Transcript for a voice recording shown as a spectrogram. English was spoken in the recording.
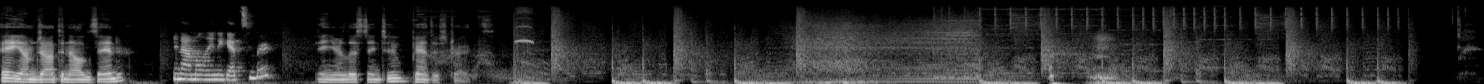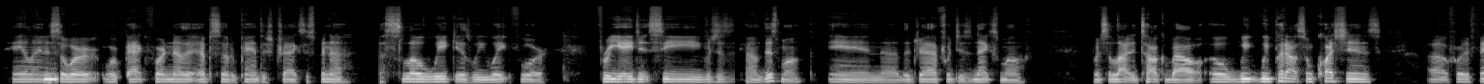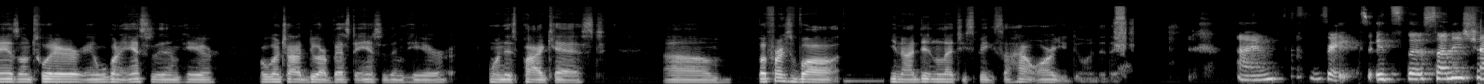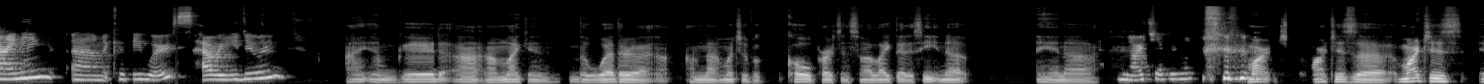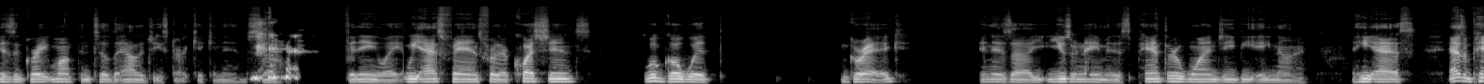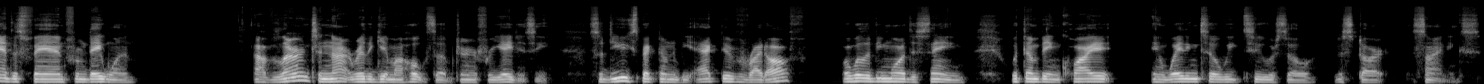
Hey, I'm Jonathan Alexander. And I'm Alaina Getzenberg. And you're listening to Panthers Tracks. Hey, Alaina. So we're we're back for another episode of Panthers Tracks. It's been a, a slow week as we wait for free agency, which is uh, this month, and uh, the draft, which is next month. But it's a lot to talk about. Oh, we we put out some questions uh, for the fans on Twitter, and we're going to answer them here. We're going to try to do our best to answer them here on this podcast. Um, but first of all, you know, I didn't let you speak. So, how are you doing today? I'm great. It's the sun is shining. Um, it could be worse. How are you doing? I am good. I, I'm liking the weather. I, I'm not much of a cold person, so I like that it's heating up. And uh, March, everyone. March. March is uh March is is a great month until the allergies start kicking in. So, but anyway, we asked fans for their questions. We'll go with Greg, and his uh, username is Panther1GB89, and he asks, as a Panthers fan from day one, I've learned to not really get my hopes up during free agency. So, do you expect them to be active right off, or will it be more of the same, with them being quiet and waiting till week two or so to start signings.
